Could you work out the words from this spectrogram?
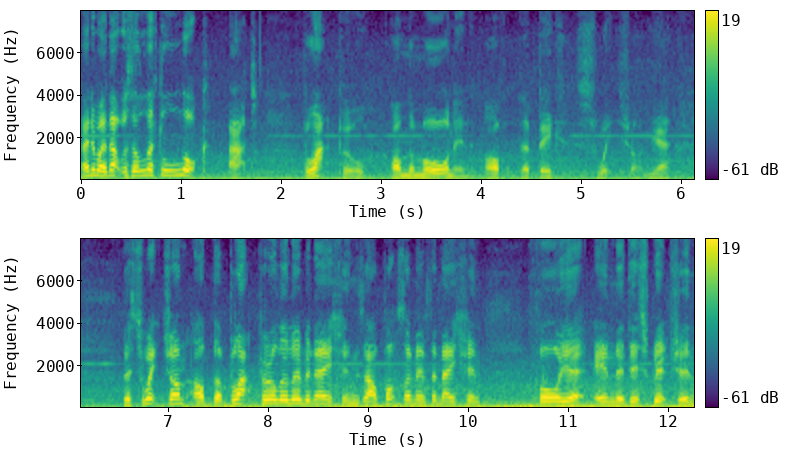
Anyway that was a little look at Blackpool on the morning of the big switch on yeah the switch on of the Blackpool illuminations I'll put some information for you in the description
